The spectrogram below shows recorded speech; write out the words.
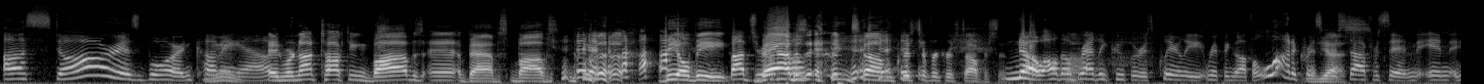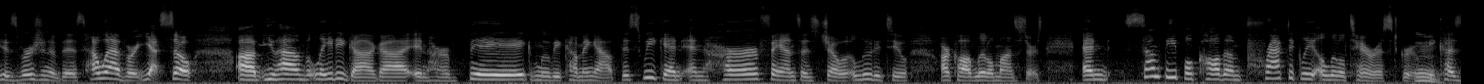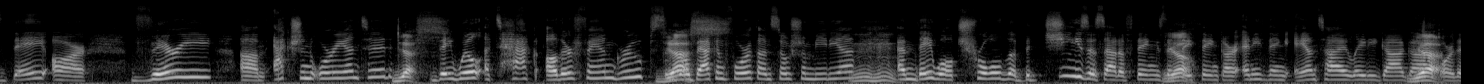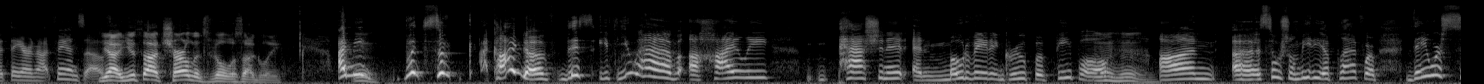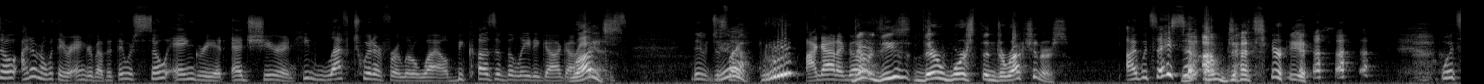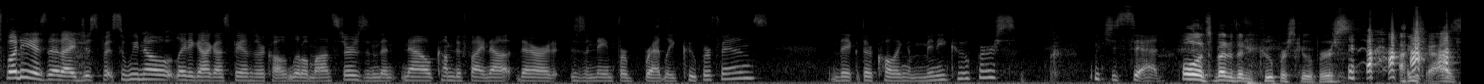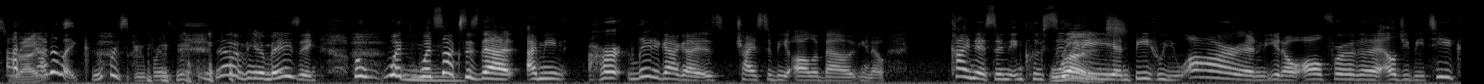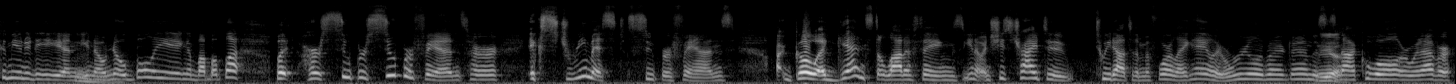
A Star is Born coming out. Mm. And we're not talking Bob's and Babs, Bob's, B.O.B. Bob's Babs and um, Christopher Kristofferson. No, although Bradley Cooper is clearly ripping off a lot of Kris Yes. Kristofferson in his version of this. However, yes, so um, you have Lady Gaga in her big movie coming out this weekend, and her fans, as Joe alluded to, are called Little Monsters. And some people call them practically a little terrorist group Mm. because they are very um, action oriented. Yes. They will attack other fan groups and Yes. go back and forth on social media, and they will troll the bejesus out of things that Yeah. they think are anything anti Lady Gaga Yeah. or that they are not fans of. Yeah, you thought Charlottesville was ugly. I mean, Hmm. but some kind of this. If you have a highly passionate and motivated group of people Mm-hmm. on a social media platform, they were so. I don't know what they were angry about, but they were so angry at Ed Sheeran. He left Twitter for a little while because of the Lady Gaga Right. fans. They were just Yeah. like, I gotta go. They're, these they're worse than directioners. I would say so. I'm dead serious. What's funny is that I just so we know Lady Gaga's fans are called Little Monsters, and then now come to find out there are, there's a name for Bradley Cooper fans. They, they're calling them Mini Coopers, which is sad. well, it's better than Cooper Scoopers, I guess, right? Kind of like Cooper Scoopers. that would be amazing. But what what hmm. sucks is that I mean, her Lady Gaga is tries to be all about you know kindness and inclusivity Right. and be who you are and you know all for the LGBT community and you know mm-hmm. no bullying and blah blah blah. But her super super fans, her extremist super fans, go against a lot of things. You know, and she's tried to tweet out to them before like, hey, like back then, this Yeah. is not cool or whatever.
